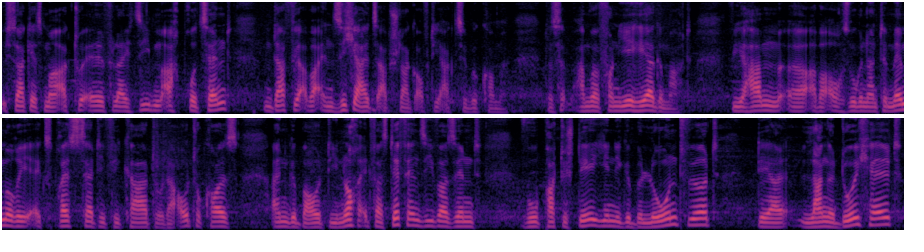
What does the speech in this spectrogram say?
ich sage jetzt mal aktuell vielleicht 7, 8 Prozent und dafür aber einen Sicherheitsabschlag auf die Aktie bekomme. Das haben wir von jeher gemacht. Wir haben äh, aber auch sogenannte Memory Express Zertifikate oder Autocalls eingebaut, die noch etwas defensiver sind, wo praktisch derjenige belohnt wird, der lange durchhält.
